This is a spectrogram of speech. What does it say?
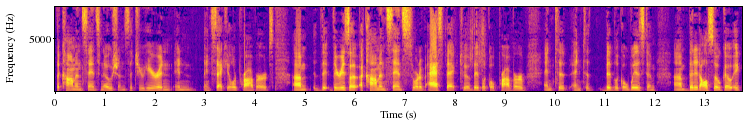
the common sense notions that you hear in in, in secular proverbs. Um, th- there is a, a, common sense sort of aspect to a biblical proverb and to and to biblical wisdom um, but it also go it,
